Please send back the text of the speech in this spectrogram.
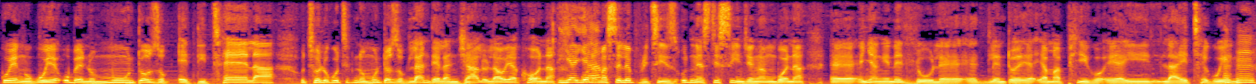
kuye ngokuye ube nomuntu ozokueditela uthola ukuthi kunomuntu ozokulandela njalo la uyakhona Yeah, yeah. kunama celebrities uNesty C nje ngangibona eh, enyangeni edlule eh, kulento ya- yamaphiko eyayila eThekwini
